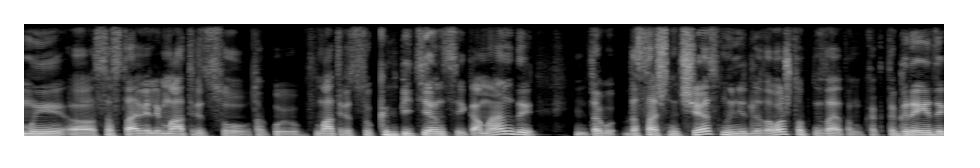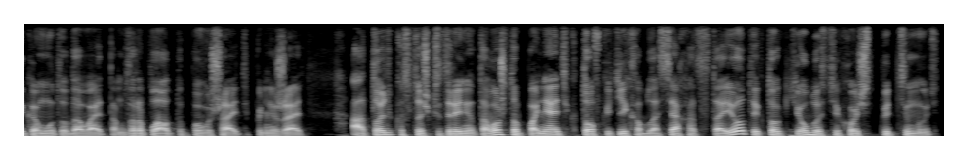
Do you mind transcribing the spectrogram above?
Мы э, составили матрицу, такую матрицу компетенций команды, такую, достаточно честную, не для того, чтобы, не знаю, там, как-то грейды кому-то давать, там, зарплату повышать и понижать, а только с точки зрения того, чтобы понять, кто в каких областях отстает и кто какие области хочет подтянуть.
